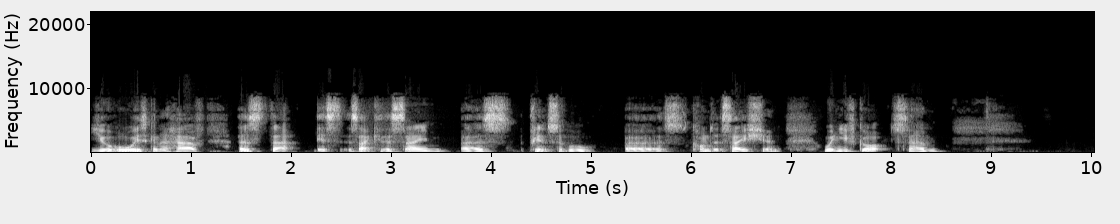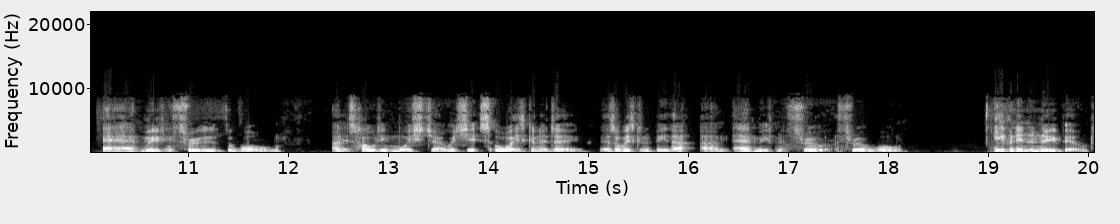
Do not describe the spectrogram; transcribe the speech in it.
you're always going to have as that it's exactly the same as principle as condensation. When you've got um, air moving through the wall and it's holding moisture, which it's always going to do. There's always going to be that um, air movement through through a wall, even in a new build.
